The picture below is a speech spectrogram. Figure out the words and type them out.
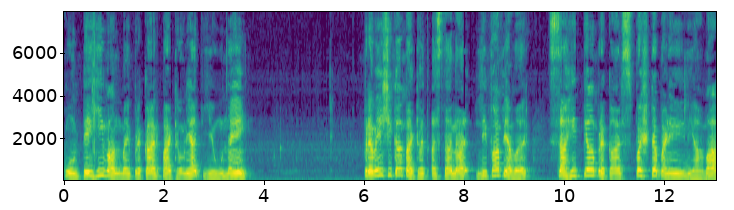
कोणतेही वाङ्मय प्रकार पाठवण्यात येऊ नये. प्रवेशिका पाठवत असताना लिफाफ्यावर साहित्य प्रकार स्पष्टपणे लिहावा.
